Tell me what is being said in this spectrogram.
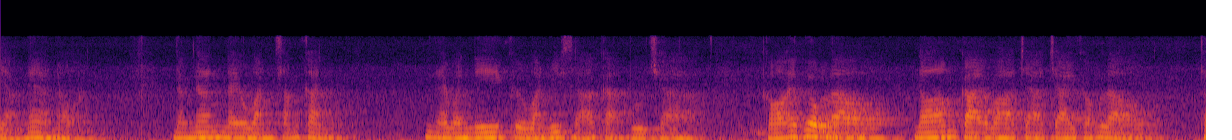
อย่างแน่นอน ดังนั้นในวันสำคัญ ในวันนี้คือวันวิสาขาบูชา ขอให้พวกเราน้อมกายวาจาใจของเรา ถ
